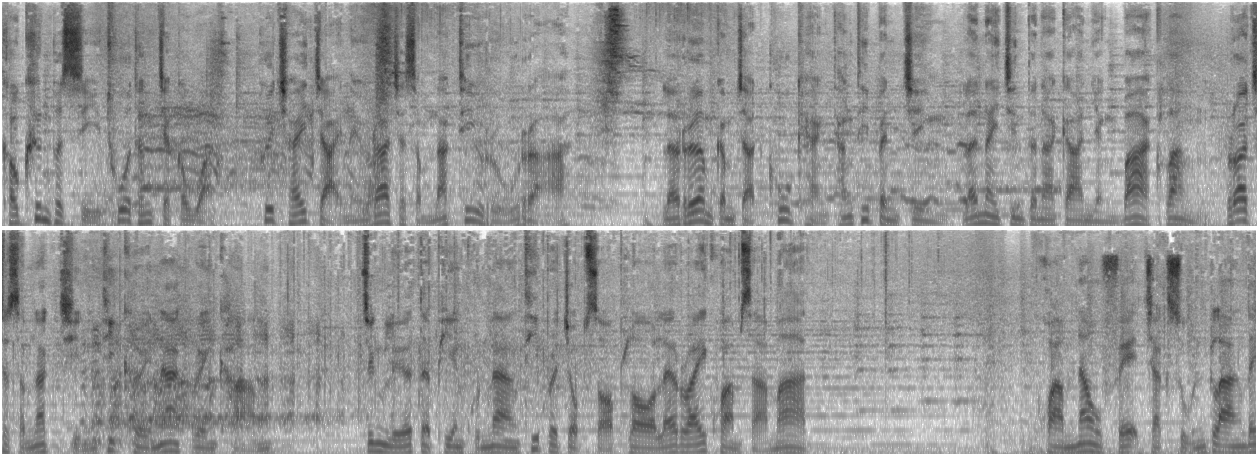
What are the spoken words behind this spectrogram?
เขาขึ้นภาษีทั่วทั้งจักรวรรดิเพื่อใช้จ่ายในราชสำนักที่หรูหรา และเริ่มกำจัดคู่แข่งทั้งที่เป็นจริง และในจินตนาการอย่างบ้าคลั่ง ราชสำนักฉินที่เคยน่าเกรงขาม จึงเหลือแต่เพียงขุนนางที่ประจบสอพลอและไร้ความสามารถ ความเน่าเฟะจากศูนย์กลางได้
